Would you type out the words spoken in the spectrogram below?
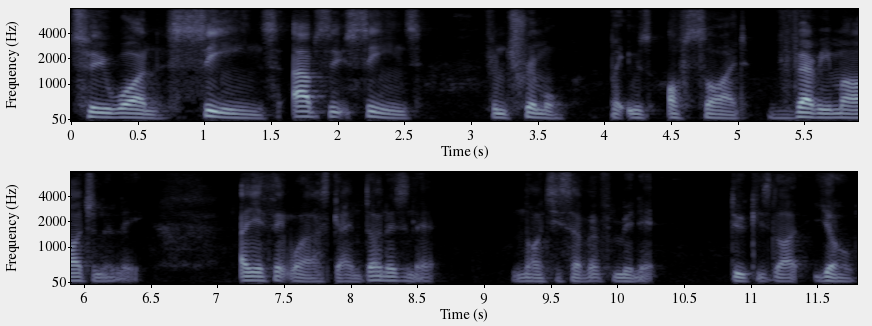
2 1. Scenes, absolute scenes from Trimmel, but he was offside very marginally. And you think, well, that's game done, isn't it? 97th minute, Duke is like, yo,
